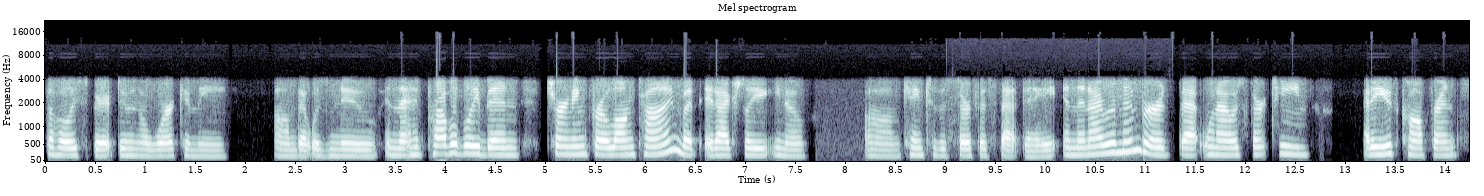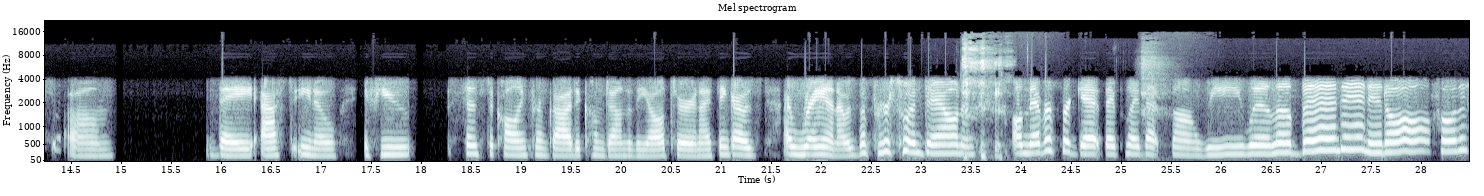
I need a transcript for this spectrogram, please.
the Holy Spirit doing a work in me um, that was new, and that had probably been churning for a long time, but it actually, you know, um, came to the surface that day. And then I remembered that when I was 13 at a youth conference, um, they asked, you know, if you sensed a calling from God to come down to the altar. And I think I was, I ran. I was the first one down. And I'll never forget they played that song, We Will Abandon It All for the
